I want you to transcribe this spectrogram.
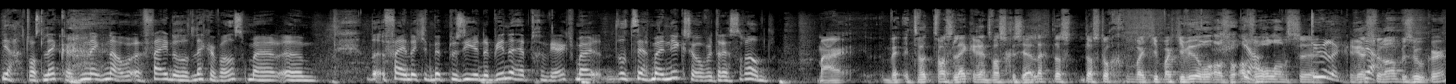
ja, het was lekker. Dan denk ik, nou, eh, fijn dat het lekker was. Maar ehm, fijn dat je het met plezier naar binnen hebt gewerkt. Maar dat zegt mij niks over het restaurant. Maar het, wa- het was lekker en het was gezellig. Dat is, dat is toch wat je, wat je wil als, als Ja, Hollandse tuurlijk, ja. restaurantbezoeker.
